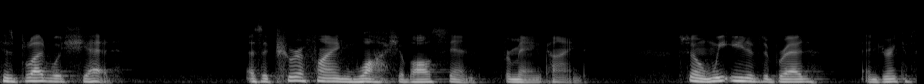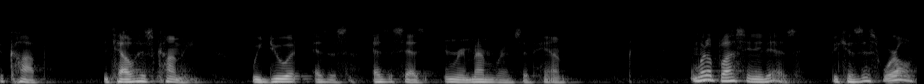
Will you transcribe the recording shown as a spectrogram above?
his blood was shed as a purifying wash of all sin for mankind. So when we eat of the bread and drink of the cup until his coming, we do it, as it, as it says, in remembrance of him. And what a blessing it is, because this world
